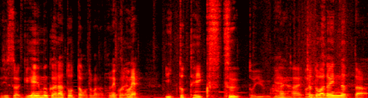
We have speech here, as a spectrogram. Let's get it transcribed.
実はゲームから取った言葉なんだねこれね、It Takes Two というゲームはいはい。ちょっと話題になった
